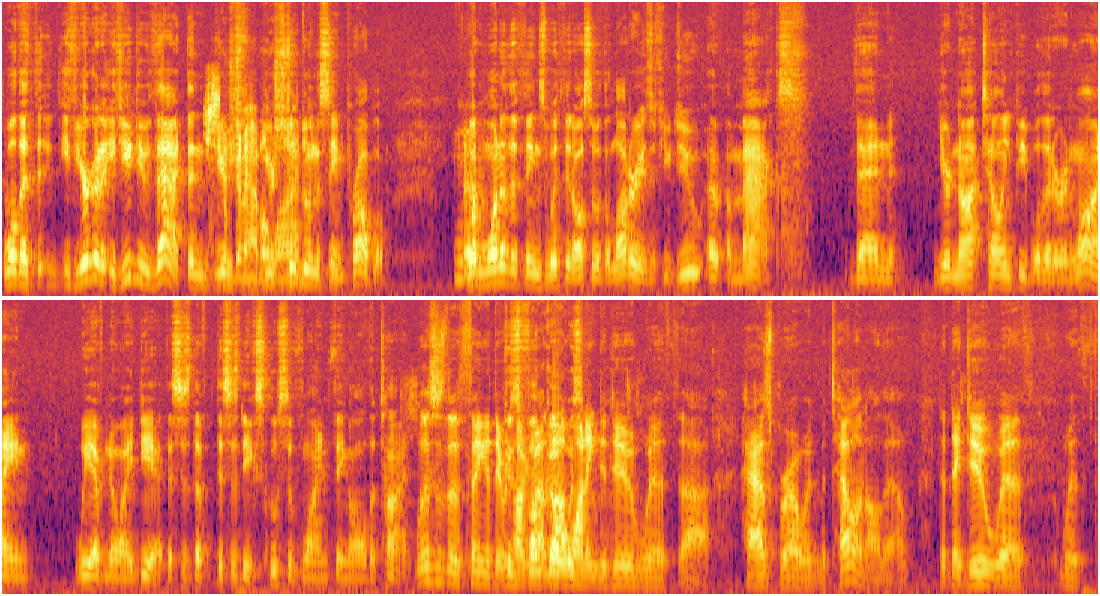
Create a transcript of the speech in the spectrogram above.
well that if you're gonna if you do that, then You're you're still gonna have a you're still doing the same problem. What one of the things with it also with the lottery is if you do a, a max, then you're not telling people that are in line. We have no idea. This is the this is the exclusive line thing all the time. Well, this is the thing that they were talking about not was- wanting to do with uh, Hasbro and Mattel and all them that they do with with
